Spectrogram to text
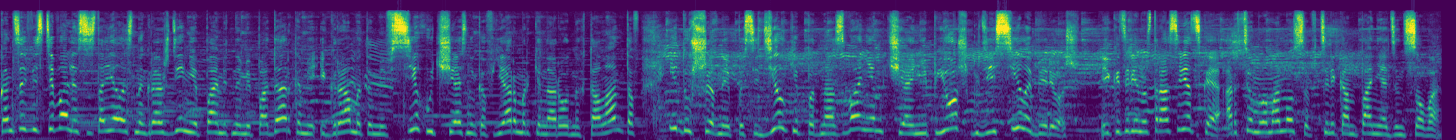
В конце фестиваля состоялось награждение памятными подарками и грамотами всех участников ярмарки народных талантов и душевные посиделки под названием «Чай не пьешь, где силы берешь». Екатерина Старосветская, Артем Ломоносов, телекомпания «Одинцова».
